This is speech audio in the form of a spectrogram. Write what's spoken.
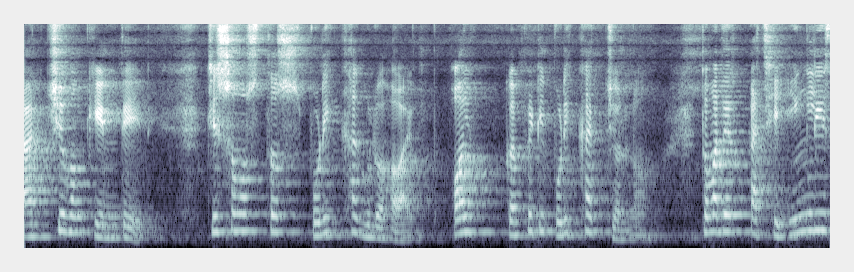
রাজ্য এবং কেন্দ্রের যে সমস্ত পরীক্ষাগুলো হয় অল কম্পিটিভ পরীক্ষার জন্য, তোমাদের কাছে ইংলিশ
